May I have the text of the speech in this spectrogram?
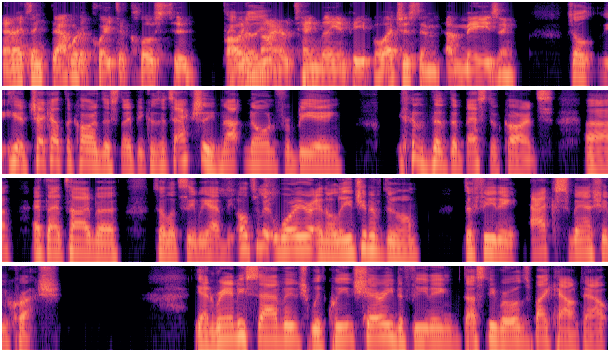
And I think that would equate to close to probably nine or 10 million people. That's just amazing. So here, check out the card this night because it's actually not known for being the, the best of cards uh, at that time. Uh, so let's see. We have the Ultimate Warrior and a Legion of Doom defeating Axe Smash and Crush. You had Randy Savage with Queen Sherri defeating Dusty Rhodes by countout.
